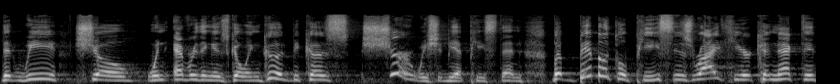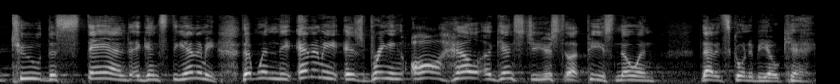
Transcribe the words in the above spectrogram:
that we show when everything is going good because sure we should be at peace then. But biblical peace is right here connected to the stand against the enemy. That when the enemy is bringing all hell against you you're still at peace knowing that it's going to be okay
